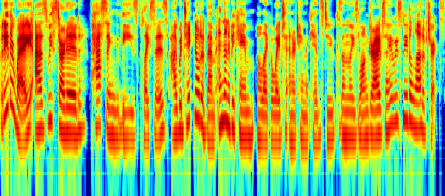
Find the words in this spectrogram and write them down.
But either way, as we started passing these places, I would take note of them. And then it became oh, like a way to entertain the kids too, because on these long drives, I always need a lot of tricks.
